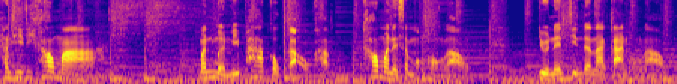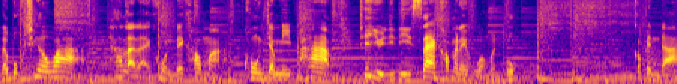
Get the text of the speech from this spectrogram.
ทันทีที่เข้ามา มันเหมือนมีภาพเก่าๆครับ เข้ามาในสมองของเรา อยู่ในจินตนาการของเรา และบุ๊กเชื่อว่าถ้าหลาย ๆ คนได้เข้ามา คงจะมีภาพที่อยู่ดี ๆ แทรกเข้ามาในหัวเหมือนบุ๊กก็เป็นได้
